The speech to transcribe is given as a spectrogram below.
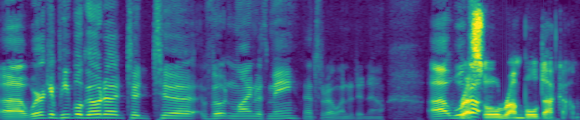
uh, where can people go to, to to vote in line with me? That's what I wanted to know. Uh, we'll go- WrestleRumble.com.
